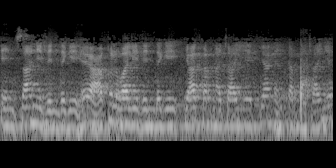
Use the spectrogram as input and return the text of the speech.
انسانی زندگی ہے عقل والی زندگی، کیا کرنا چاہیے، کیا نہیں کرنا چاہیے۔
